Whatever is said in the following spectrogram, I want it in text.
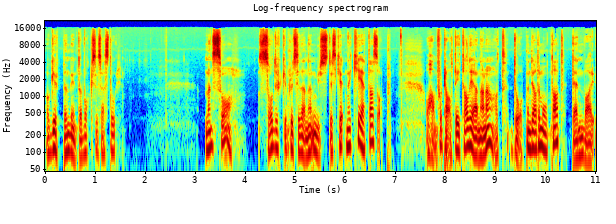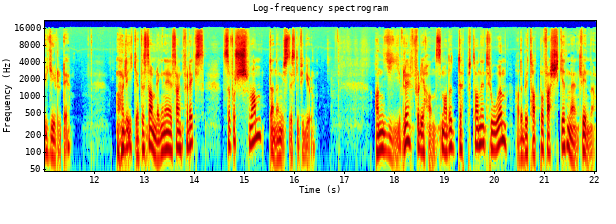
og gruppen begynte å vokse seg stor. Men så, så dukker plutselig denne mystiske Niketas opp, og han fortalte italienerne at dåpen de hadde mottatt, den var ugyldig. Og like etter samlingen i St. Felix, så forsvant denne mystiske figuren. Angivelig fordi han som hadde døpt han i troen, hadde blitt tatt på fersken med en kvinne.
